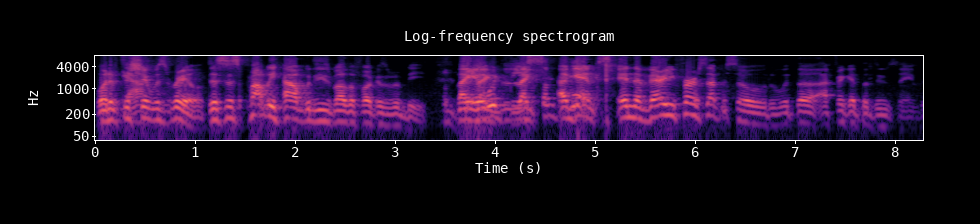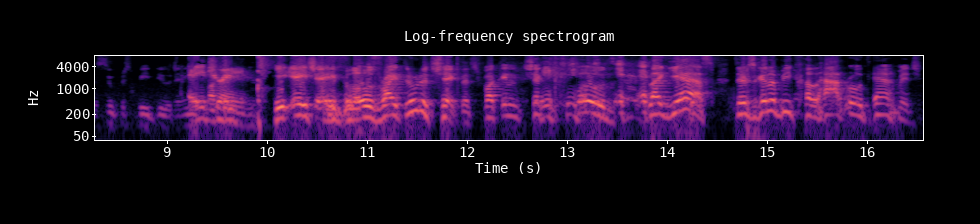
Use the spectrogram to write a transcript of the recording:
what if this Yeah. shit was real? This is probably how these motherfuckers would be. Like, like, would be like again in the very first episode with the I forget the dude's name, the super speed dude. A train. He H A blows right through the chick. That's fucking chick explodes. like yes, there's gonna be collateral damage.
